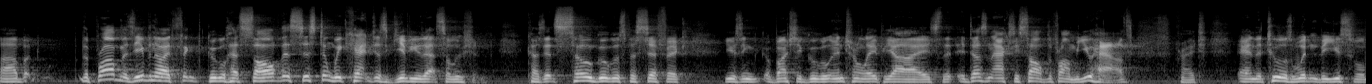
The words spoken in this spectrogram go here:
Uh, but the problem is, even though I think Google has solved this system, we can't just give you that solution because it's so Google specific using a bunch of Google internal APIs that it doesn't actually solve the problem you have, right? And the tools wouldn't be useful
